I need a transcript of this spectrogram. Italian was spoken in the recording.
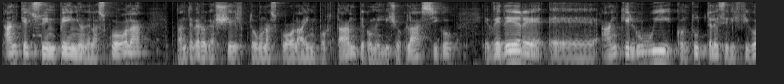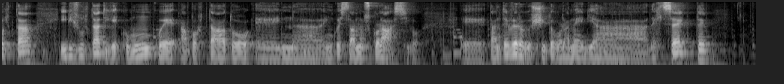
anche il suo impegno nella scuola tant'è vero che ha scelto una scuola importante come il liceo classico e vedere eh, anche lui con tutte le sue difficoltà i risultati che comunque ha portato eh, in, in, quest'anno scolastico. Eh, tant'è vero che è uscito con la media del 7,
